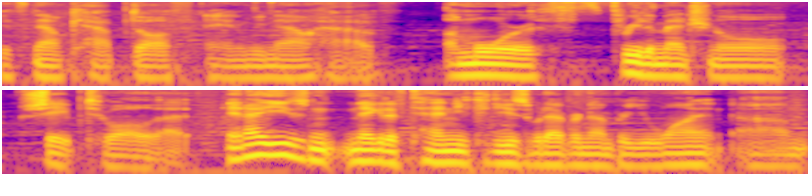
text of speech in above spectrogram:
it's now capped off and we now have a more three-dimensional shape to all of that. And I use negative 10, you could use whatever number you want, um,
